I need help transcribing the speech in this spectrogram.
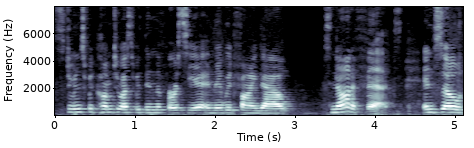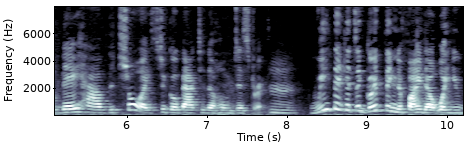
students would come to us within the first year, and they would find out it's not a fit and so they have the choice to go back to the home district. Mm. We think it's a good thing to find out what you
